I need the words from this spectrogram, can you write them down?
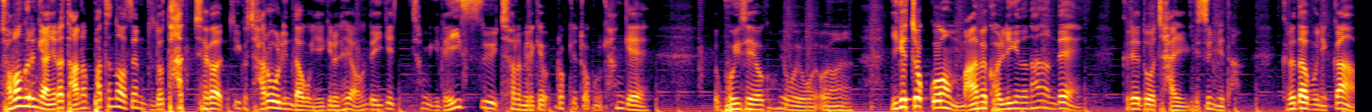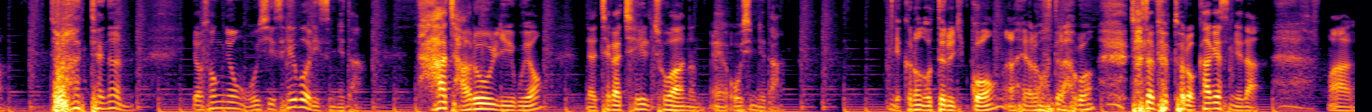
저만 그런 게 아니라 다른 파트너 쌤들도 다 제가 이거 잘 어울린다고 얘기를 해요. 근데 이게 참 레이스처럼 이렇게 이렇게 조금 한 게 보이세요? 요거 요거 요거 이게 조금 마음에 걸리기는 하는데 그래도 잘 입습니다. 그러다 보니까 저한테는 여성용 옷이 세 벌 있습니다. 다 잘 어울리고요. 네, 제가 제일 좋아하는 예, 옷입니다. 이제 그런 옷들을 입고 아, 여러분들하고 찾아뵙도록 하겠습니다. 아,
